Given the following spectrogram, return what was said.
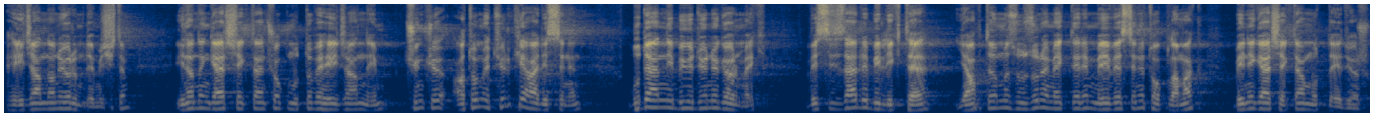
heyecanlanıyorum demiştim. İnanın gerçekten çok mutlu ve heyecanlıyım. Çünkü Atomi Türkiye ailesinin bu denli büyüdüğünü görmek ve sizlerle birlikte yaptığımız uzun emeklerin meyvesini toplamak beni gerçekten mutlu ediyor.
